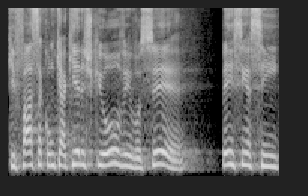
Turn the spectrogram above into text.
que faça com que aqueles que ouvem você pensem assim:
